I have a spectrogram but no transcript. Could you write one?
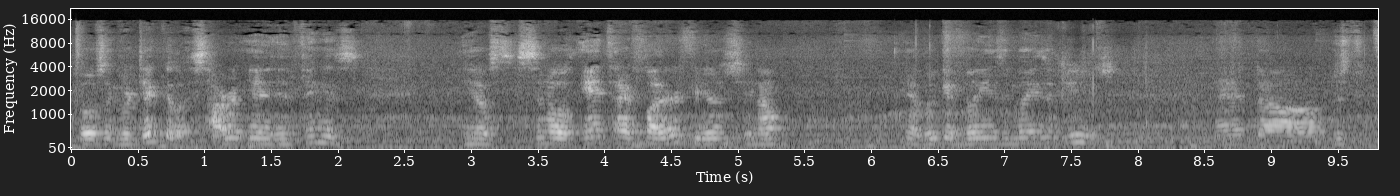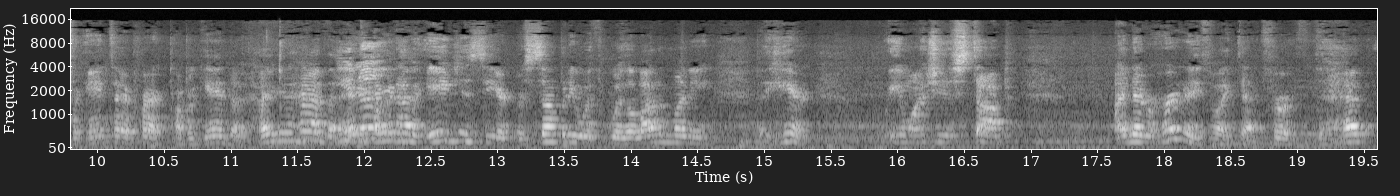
It was like ridiculous. How, and, and the thing is, you know, some of those anti-flat earthers, you know, yeah, they'll get millions and millions of views. And uh, just for anti-propaganda, how you gonna have that? You how, you- know- you gonna have an agency or, or somebody with, with a lot of money that here, we want you to stop. I never heard anything like that. For to have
